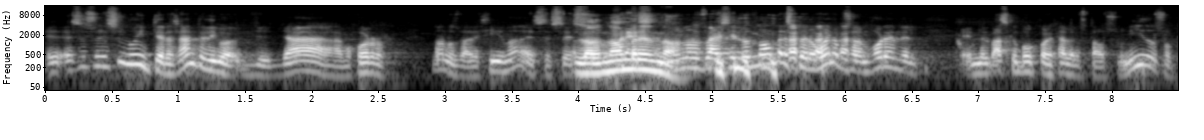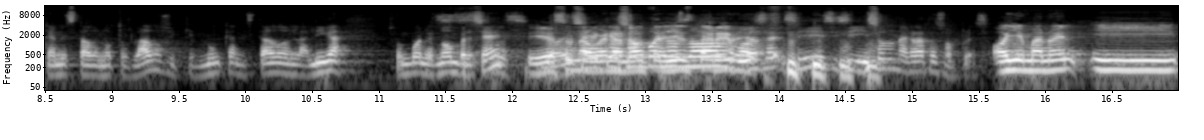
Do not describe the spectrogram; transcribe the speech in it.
Eh, eso, es muy interesante, digo, ya a lo mejor no nos va a decir, ¿no? los nombres no. No nos va a decir los nombres, pero bueno, pues a lo mejor en el, en el básquetbol colegial de los Estados Unidos o que han estado en otros lados y que nunca han estado en la liga, son buenos nombres, ¿eh? Sí, es una buena nota, ya estaremos. sí, sí, sí, son una grata sorpresa. Oye, Manuel, y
